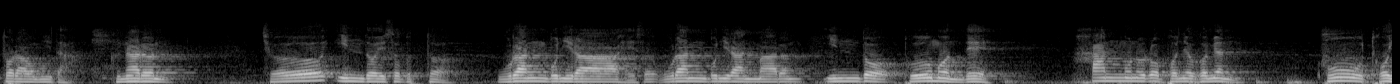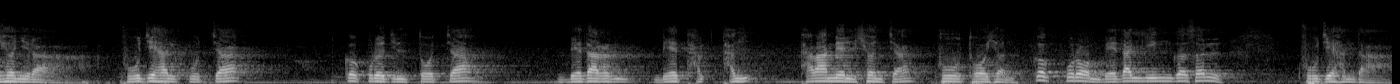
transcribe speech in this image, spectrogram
돌아옵니다. 그날은 저 인도에서부터 우란분이라 해서 우란분이란 말은 인도 범어인데 한문으로 번역하면 구도현이라 구제할 구자 거꾸러질 도자 매달 매달 달아멜 현자 구도현 거꾸로 매달린 것을 구제한다.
